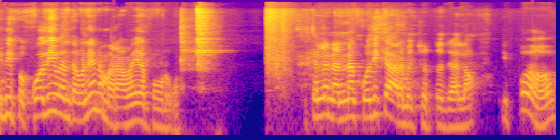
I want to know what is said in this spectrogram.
இது இப்போ கொதி வந்தவொடனே நம்ம ரவையை போடுவோம். இதெல்லாம் நல்லா கொதிக்க ஆரம்பிச்சிருது ஜலம். இப்போது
